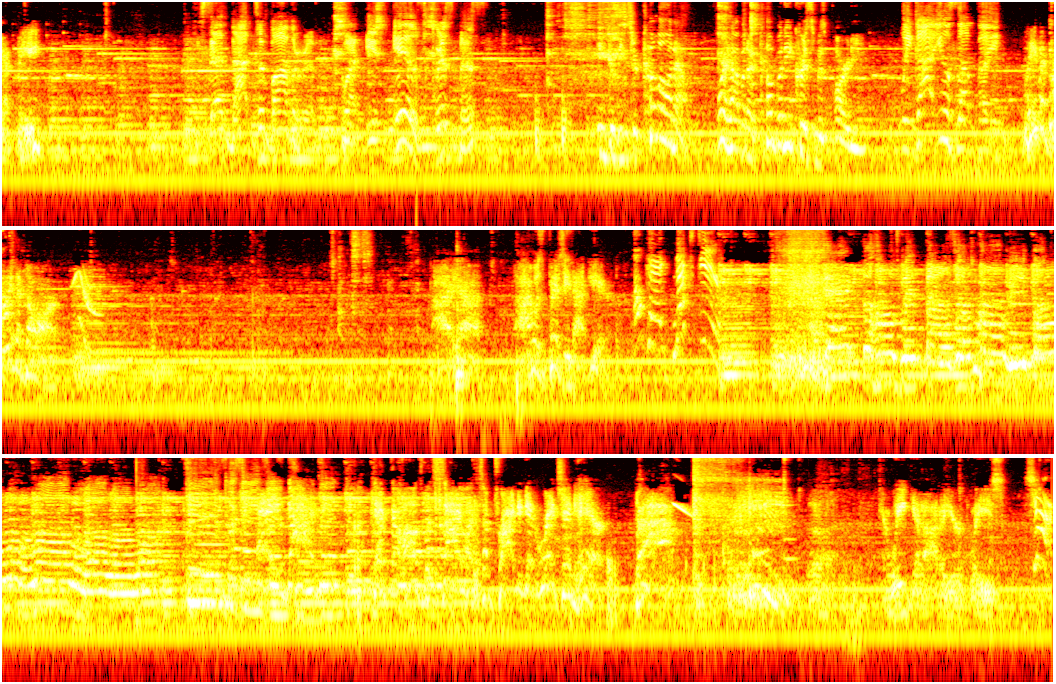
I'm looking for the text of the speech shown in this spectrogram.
can't be. He said not to bother him, but it is Christmas. Ichabeezer, come on out. We're having a company Christmas party. We got you something. Leave it by the door. I, uh, I was busy that year. Okay, next year. Deck the halls with trying to get rich in here. Ah! Can we get out of here, please? Sure.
